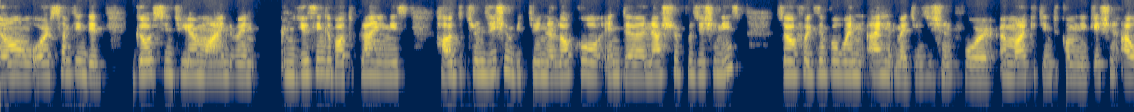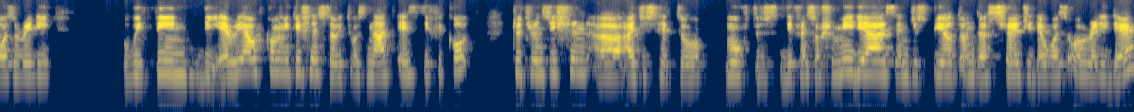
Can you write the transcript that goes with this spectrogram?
know or something that goes into your mind when you think about applying is how the transition between a local and the national position is so for example when i had my transition for a marketing to communication i was already within the area of communication so it was not as difficult to transition, uh, I just had to move to different social medias and just build on the strategy that was already there.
